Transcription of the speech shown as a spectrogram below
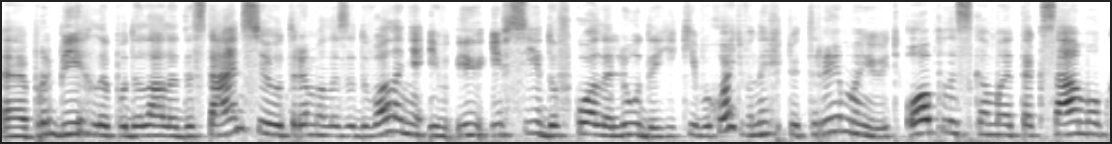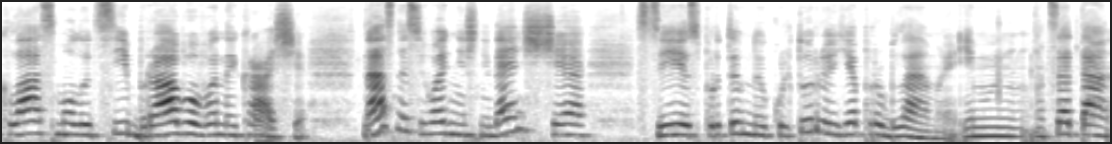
е, пробігли, подолали дистанцію, отримали задоволення, і, і і, всі довкола люди, які виходять, вони їх підтримують оплесками. Так само клас, молодці, браво, ви найкраще. Нас на сьогоднішній день ще з цією спортивною культурою є проблеми, і це та.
